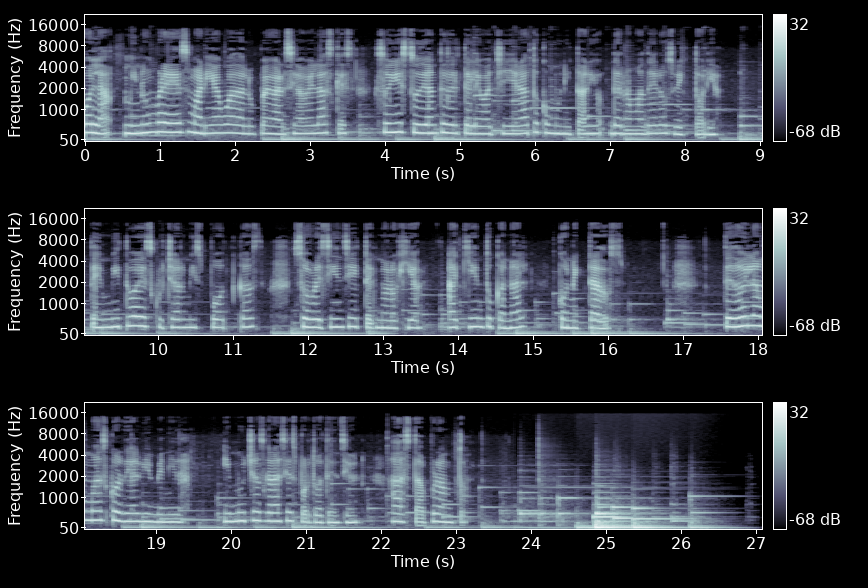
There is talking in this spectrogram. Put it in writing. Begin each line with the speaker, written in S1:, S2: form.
S1: Hola, mi nombre es María Guadalupe García Velázquez, soy estudiante del Telebachillerato Comunitario de Ramaderos Victoria. Te invito a escuchar mis podcasts sobre ciencia y tecnología aquí en tu canal Conectados. Te doy la más cordial bienvenida y muchas gracias por tu atención. Hasta pronto.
